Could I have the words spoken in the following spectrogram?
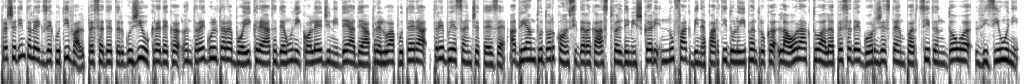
Președintele executiv al PSD Târgu Jiu crede că întregul tărăboi creat de unii colegi în ideea de a prelua puterea trebuie să înceteze. Adrian Tudor consideră că astfel de mișcări nu fac bine partidului pentru că la ora actuală PSD Gorj este împărțit în două viziuni.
